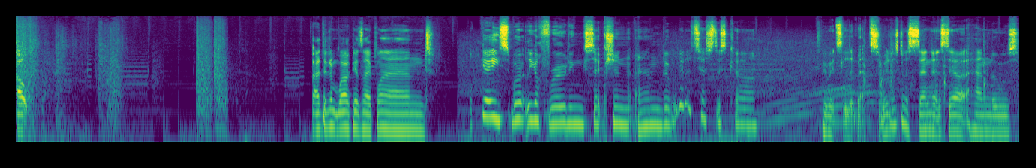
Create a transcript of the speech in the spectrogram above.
Oh. That didn't work as I planned. Okay, so we're at the off-roading section and we're going to test this car to its limits. So we're just going to send it and see how it handles.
